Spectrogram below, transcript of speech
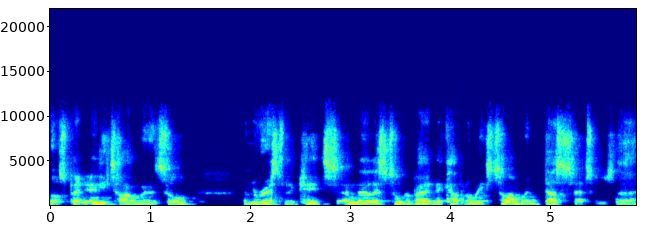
not spent any time with at all, and the rest of the kids. And uh, let's talk about it in a couple of weeks' time when dust settles. Uh,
